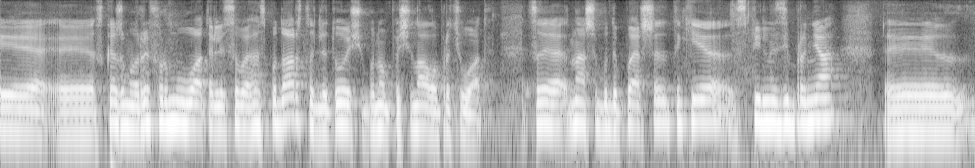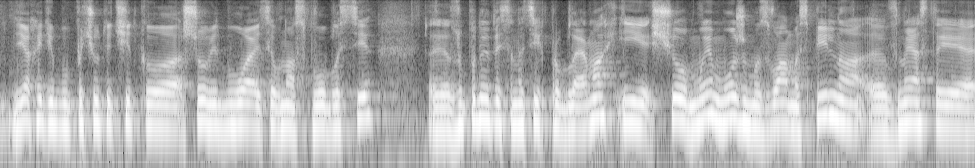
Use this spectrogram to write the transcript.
е, скажімо, реформувати лісове господарство для того, щоб воно починало працювати. Це наше буде перше таке спільне зібрання. Е, Я хотів би почути чітко, що відбувається у нас в області. е, Зупинитися на цих проблемах, і що ми можемо з вами спільно внести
